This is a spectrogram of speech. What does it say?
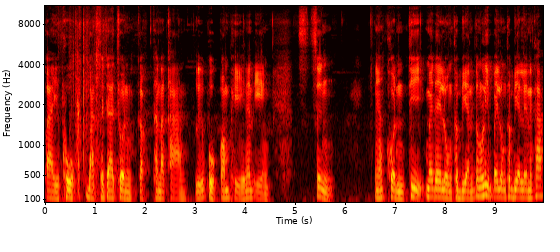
ไปผูกบัตรประชาชนกับธนาคาร หรือผูกพร้อมเพย์นั่นเอง ซึ่งนะคนที่ไม่ได้ลงทะเบียนต้องรีบไปลงทะเบียนเลยนะครับ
